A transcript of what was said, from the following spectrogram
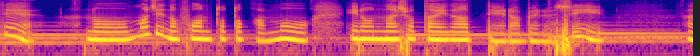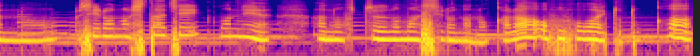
で、あの、文字のフォントとかもいろんな書体があって選べるし、あの、後ろの下地もね、あの、普通の真っ白なのからオフホワイトとか、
